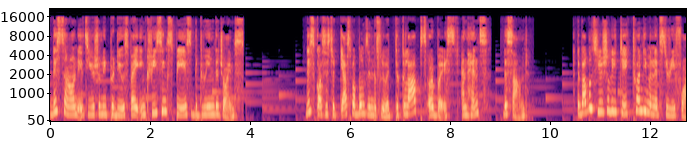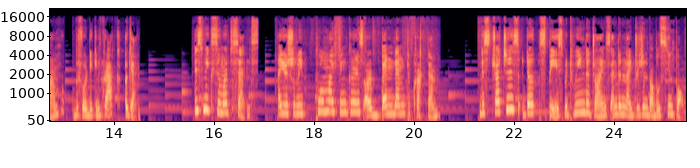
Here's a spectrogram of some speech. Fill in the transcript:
This sound is usually produced by increasing space between the joints. This causes the gas bubbles in the fluid to collapse or burst, and hence the sound. The bubbles usually take 20 minutes to reform before they can crack again. This makes so much sense. I usually pull my fingers or bend them to crack them. This stretches the space between the joints and the nitrogen bubbles can pop.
